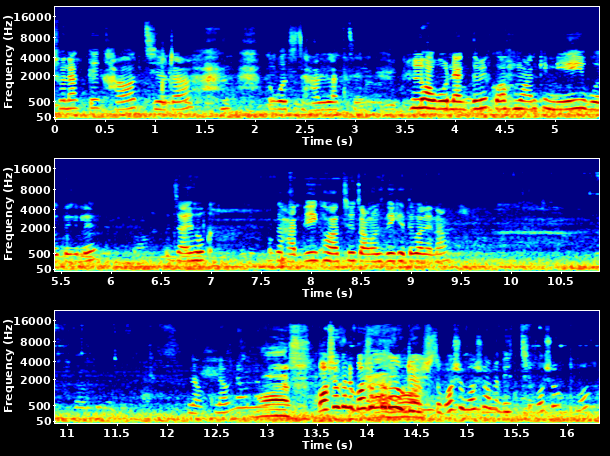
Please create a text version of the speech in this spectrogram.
সোনাককে খাওয়াচ্ছি ওটা। ও বলছে ঝাল লাগছে। লবণ একদমই কম আর কি নেই বলতে গেলে। যাই হোক ওকে হাত দিয়েই খাওয়াচ্ছে চামচ দিয়ে খেতে পারে না। বস। ওখানে বসো কোথায় উঠে আসছো? বসো বসো আমি দিচ্ছি বসো বসো।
